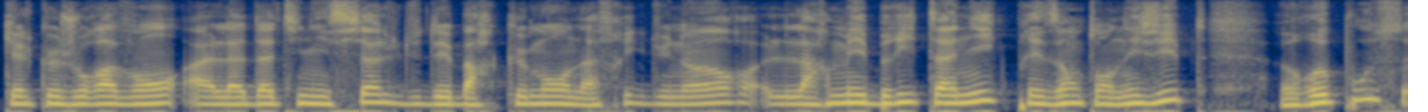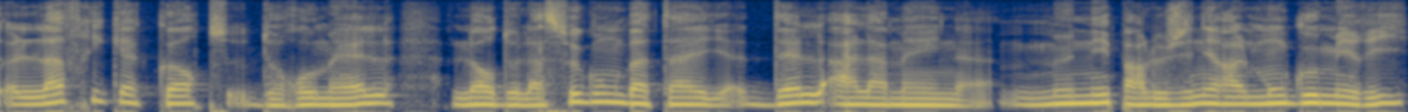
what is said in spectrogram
Quelques jours avant, à la date initiale du débarquement en Afrique du Nord, l'armée britannique présente en Égypte repousse l'Africa Corps de Rommel lors de la seconde bataille d'El Alamein menée par le général Montgomery.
